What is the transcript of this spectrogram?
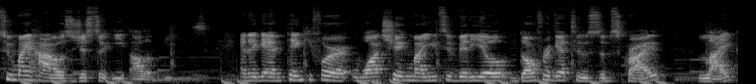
to my house just to eat all of these. And again, thank you for watching my YouTube video. Don't forget to subscribe, like,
